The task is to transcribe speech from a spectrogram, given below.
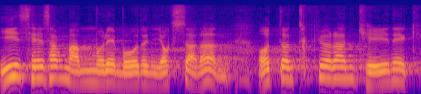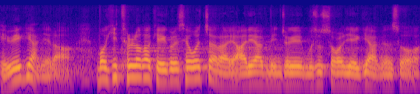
이 세상 만물의 모든 역사는 어떤 특별한 개인의 계획이 아니라 뭐 히틀러가 계획을 세웠잖아요. 아리안 민족의 무수성을 얘기하면서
